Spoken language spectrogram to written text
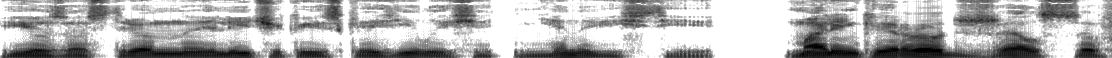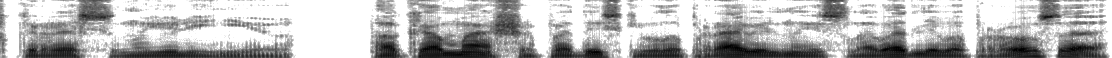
Ее заостренное личико исказилось от ненависти. Маленький рот сжался в красную линию. Пока Маша подыскивала правильные слова для вопроса,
